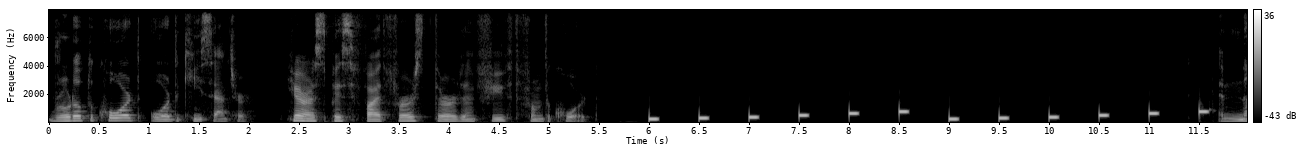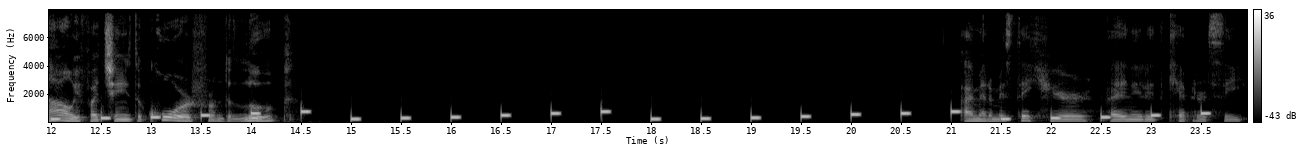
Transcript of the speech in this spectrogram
root of the chord or the key center. Here I specified first, third, and fifth from the chord. And now if I change the chord from the loop I made a mistake here. I needed capital C.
